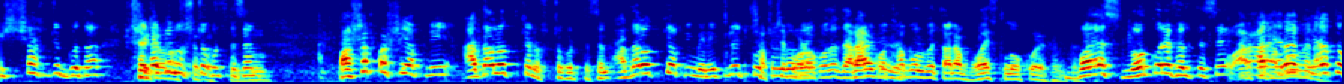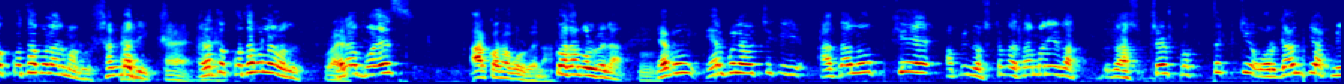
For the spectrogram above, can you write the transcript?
বিশ্বাসযোগ্যতা সেটাকে নষ্ট করতেছেন। পাশাপাশি আপনি আদালতকে নষ্ট করতেছেন। আদালতকে আপনি ম্যানিপুলেট করছেন সবচেয়ে বড় কথা যারা কথা বলবে তারা ভয়েস লো করে ফেলতে ভয়েস লো করে ফেলতেছে। আর এরা এরা তো কথা বলার মানুষ সাংবাদিক। হ্যাঁ, এরা তো কথা বলার মানুষ। এরা বয়স আর কথা বলবে না। কথা বলবে না। এবং এর ফলে হচ্ছে কি আদালতকে আপনি নষ্ট তার মানে রাষ্ট্রের প্রত্যেকটি অর্গানকে আপনি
